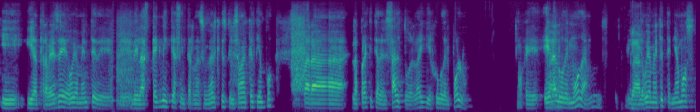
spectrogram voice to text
y, a través de, obviamente, de, las técnicas internacionales que se utilizaban en aquel tiempo para la práctica del salto, ¿verdad? Y el juego del polo. Eh, era lo de moda, ¿no? Y obviamente teníamos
